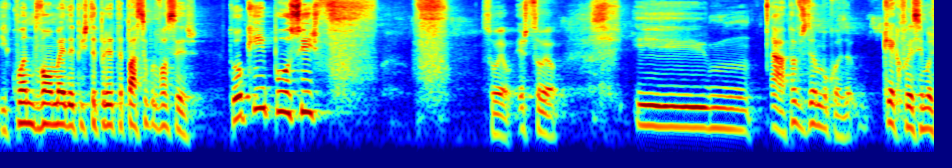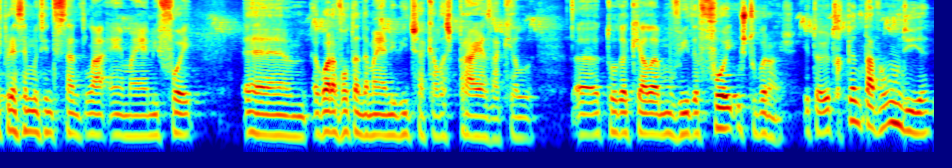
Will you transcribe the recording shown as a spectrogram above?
e quando vão ao meio da pista preta passa por vocês. Estou aqui, pussies. Sou eu, este sou eu. E. Ah, para vos dizer uma coisa, o que é que foi assim uma experiência muito interessante lá em Miami? Foi. Um, agora voltando a Miami Beach, aquelas praias, aquele uh, toda aquela movida, foi os tubarões. Então eu de repente estava um dia,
